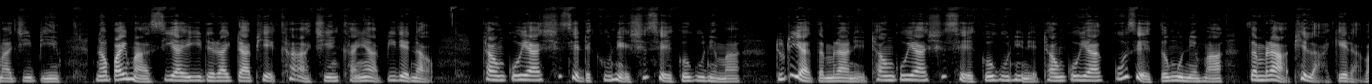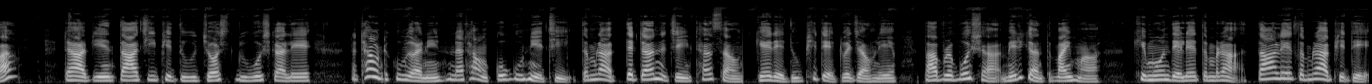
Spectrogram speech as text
မန်ကြီးပြင်နောက်ပိုင်းမှာ CIA ဒါရိုက်တာဖြစ်ခန့်အပ်ခြင်းခံရပြီးတဲ့နောက်1982ခုနှစ်89ခုနှစ်မှာဒုတိယသမ္မတနဲ့1989ခုနှစ်နဲ့1993ခုနှစ်မှာသမ္မတဖြစ်လာခဲ့တာပါ။ဒါအပြင်တာကြီးဖြစ်သူ George W. Bush ကလည်း2000ခုကနေ2009ခုနှစ်အထိသမ္မတတက်တန်းအကြိမ်ထမ်းဆောင်ခဲ့တဲ့သူဖြစ်တဲ့အတွက်ကြောင့်လေ Barbara Bush ဟာအမေရိကန်သမိုင်းမှာ ခင်မွန်းတယ်လေသမရသားလေသမရဖြစ်တဲ့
